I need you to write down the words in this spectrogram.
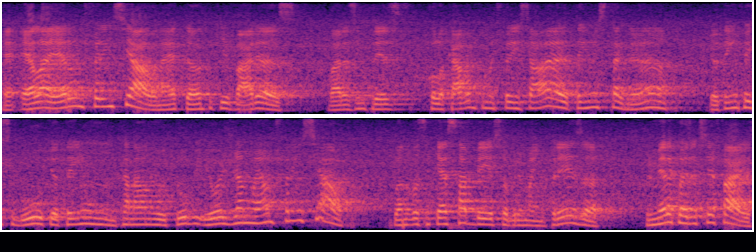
É, ela era um diferencial, né? Tanto que várias, várias empresas colocavam como diferencial, ah, eu tenho Instagram, eu tenho Facebook, eu tenho um canal no YouTube e hoje já não é um diferencial. Quando você quer saber sobre uma empresa, primeira coisa que você faz,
